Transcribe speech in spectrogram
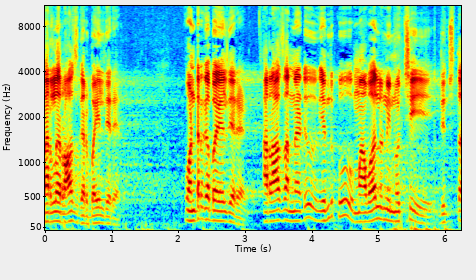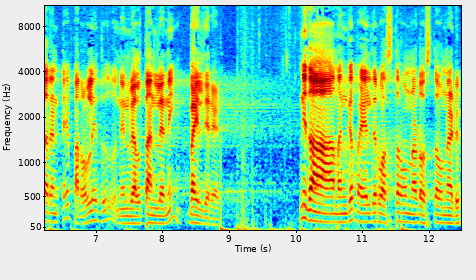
మరలా రాజుగారు బయలుదేరారు. ఒంటరిగా బయలుదేరాడు. ఆ రాజు అన్నాడు ఎందుకు మా వాళ్ళు నిన్ను వచ్చి దించుతారంటే పర్వాలేదు నేను వెళ్తానులేని బయలుదేరాడు. నిదానంగా బయలుదేరి వస్తూ ఉన్నాడు వస్తూ ఉన్నాడు.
